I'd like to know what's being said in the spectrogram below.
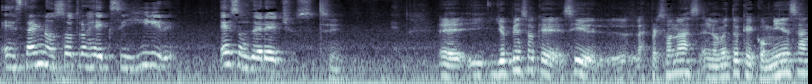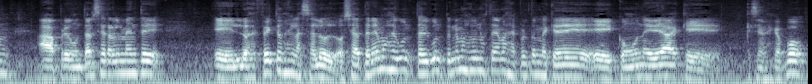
está en nosotros exigir esos derechos. Sí. Eh, yo pienso que sí, las personas en el momento que comienzan a preguntarse realmente eh, los efectos en la salud, o sea, tenemos, algún, tenemos algunos temas, de pronto me quedé con una idea que, que, se me escapó,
